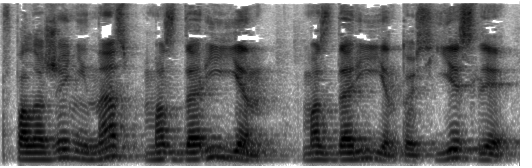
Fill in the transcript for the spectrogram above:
в положении нас, маздариен, маздариен, то есть если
